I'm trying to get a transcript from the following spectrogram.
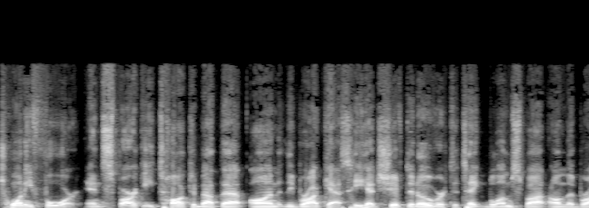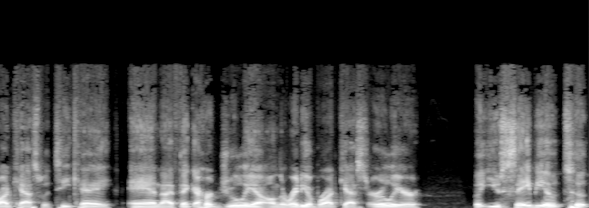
24. And Sparky talked about that on the broadcast. He had shifted over to take Blum's spot on the broadcast with TK. And I think I heard Julia on the radio broadcast earlier but Eusebio took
